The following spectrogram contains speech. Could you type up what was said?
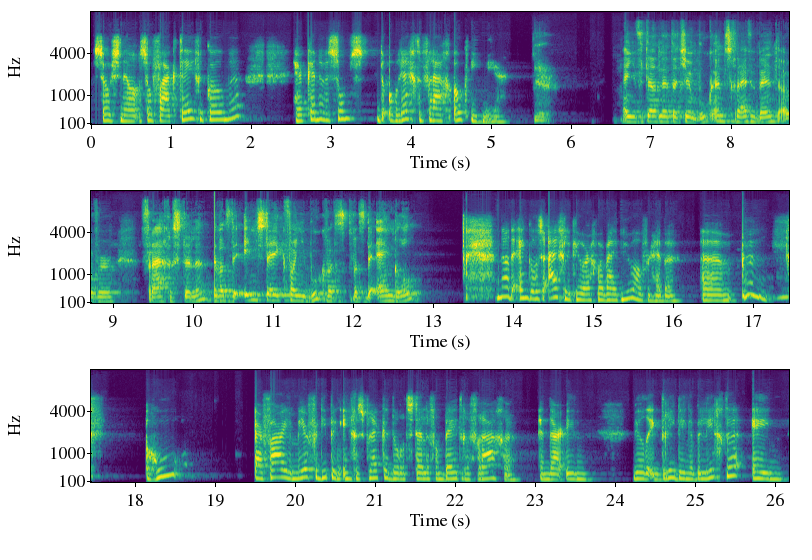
zo snel, zo vaak tegenkomen, herkennen we soms de oprechte vraag ook niet meer. En je vertelt net dat je een boek aan het schrijven bent over vragen stellen. Wat is de insteek van je boek? Wat is, wat is de angle? Nou, de angle is eigenlijk heel erg waar wij het nu over hebben. Um, hoe ervaar je meer verdieping in gesprekken door het stellen van betere vragen? En daarin wilde ik drie dingen belichten. Eén,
